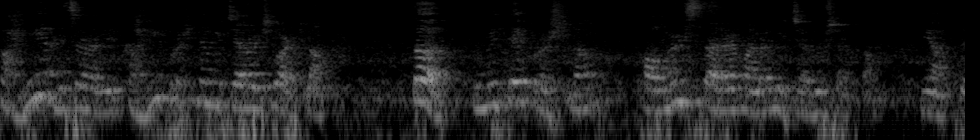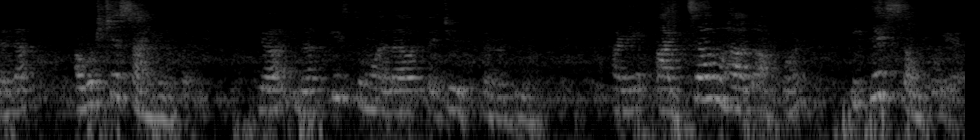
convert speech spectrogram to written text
काही अडचण आली काही प्रश्न विचारायची वाटला तर तुम्ही ते प्रश्न कॉमेंट्सद्वारा मला विचारू शकता. मी आपल्याला अवश्य सांगेल करेन किंवा नक्कीच तुम्हाला त्याची उत्तरं देईन. आणि आजचा भाग आपण इथेच संपूया.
